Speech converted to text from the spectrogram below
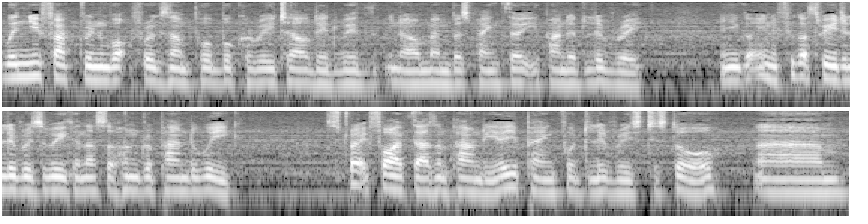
when you factor in what, for example, Booker Retail did with you know members paying thirty pound a delivery, and you got you know if you've got three deliveries a week and that's hundred pound a week, straight five thousand pound a year you're paying for deliveries to store. Um,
